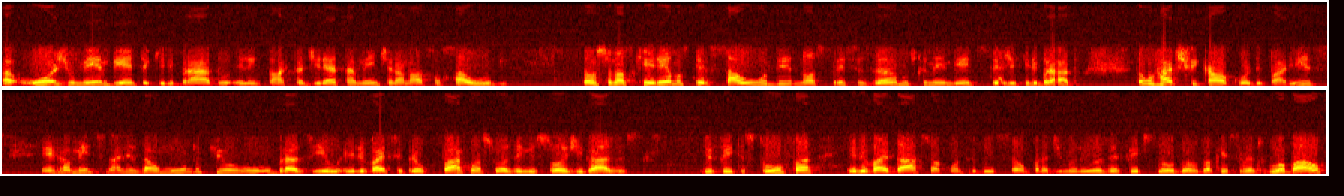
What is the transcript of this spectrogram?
Uh, hoje o meio ambiente equilibrado, ele impacta diretamente na nossa saúde. Então, se nós queremos ter saúde, nós precisamos que o meio ambiente esteja equilibrado. Então, ratificar o Acordo de Paris é realmente sinalizar ao mundo que o, o Brasil ele vai se preocupar com as suas emissões de gases de efeito estufa, ele vai dar sua contribuição para diminuir os efeitos do, do, do aquecimento global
